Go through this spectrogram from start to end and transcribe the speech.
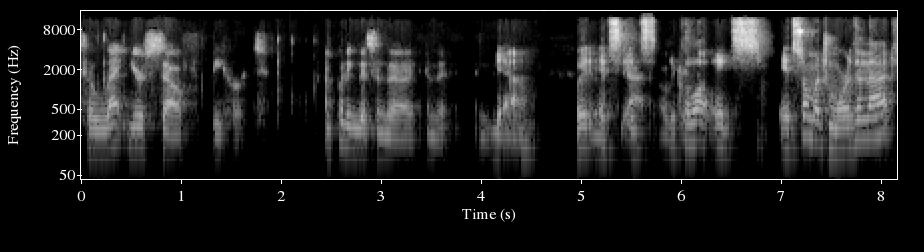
to let yourself be hurt. I'm putting this in the in the in, yeah. But it's it's it's a lot. It's it's so much more than that.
